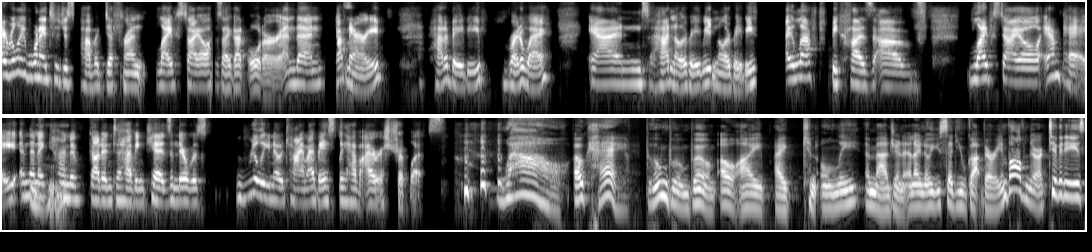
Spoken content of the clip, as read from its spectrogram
I really wanted to just have a different lifestyle as I got older and then got married, had a baby right away, and had another baby, another baby. I left because of lifestyle and pay. And then mm-hmm. I kind of got into having kids, and there was really no time. I basically have Irish triplets. wow. Okay boom boom boom. Oh i i can only imagine. And i know you said you got very involved in their activities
